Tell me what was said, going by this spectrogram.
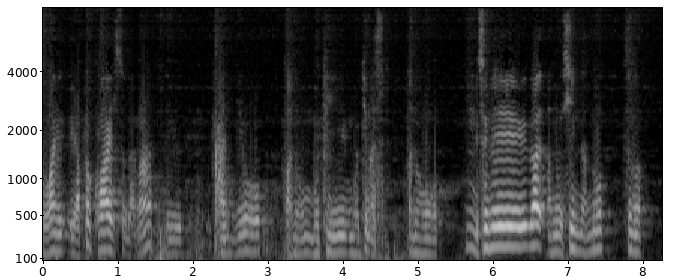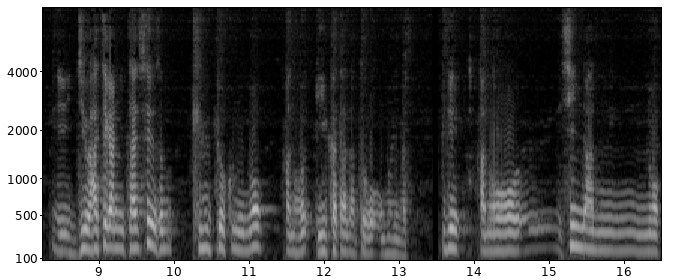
怖い、やっぱ怖い人だなっていう感じを、あの、持ち、持ちます。あの、それが、あの、親鸞の、その、18眼に対するその、究極の、あの、言い方だと思います。で、あの、親鸞の、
